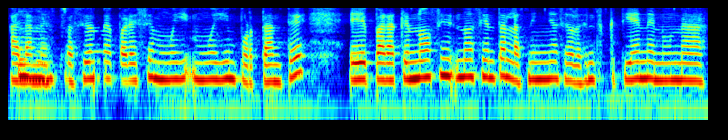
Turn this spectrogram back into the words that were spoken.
a la menstruación me parece muy, muy importante eh, para que no, no sientan las niñas y adolescentes que tienen una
